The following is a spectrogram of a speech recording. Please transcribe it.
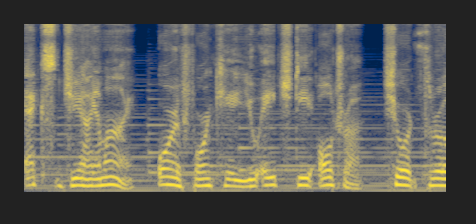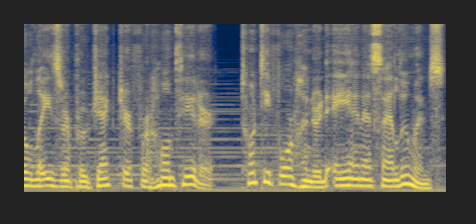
XGIMI, Aura 4K UHD Ultra, short throw laser projector for home theater, 2400 ANSI lumens,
